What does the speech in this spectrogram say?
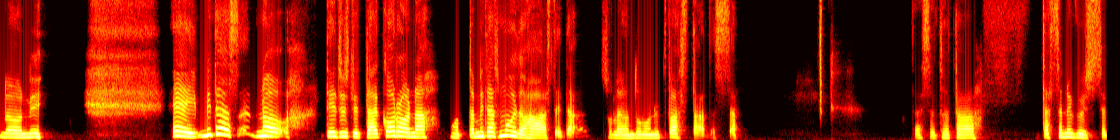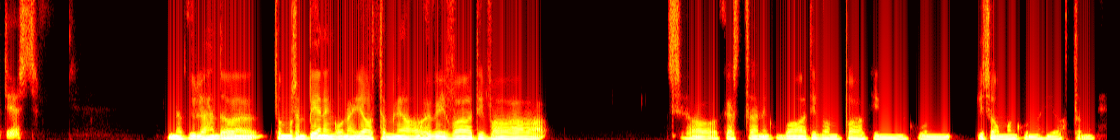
No niin. Hei, mitäs, no tietysti tämä korona, mutta mitäs muita haasteita sulle on tullut nyt vastaan tässä, tässä, tota, tässä nykyisessä työssä? No kyllähän tuommoisen pienen kunnan johtaminen on hyvin vaativaa. Se on oikeastaan niin kuin vaativampaakin kuin isomman kunnan johtaminen.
